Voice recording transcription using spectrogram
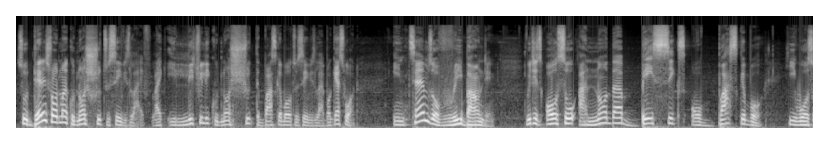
So Dennis Rodman could not shoot to save his life. Like he literally could not shoot the basketball to save his life. But guess what? In terms of rebounding, which is also another basics of basketball, he was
